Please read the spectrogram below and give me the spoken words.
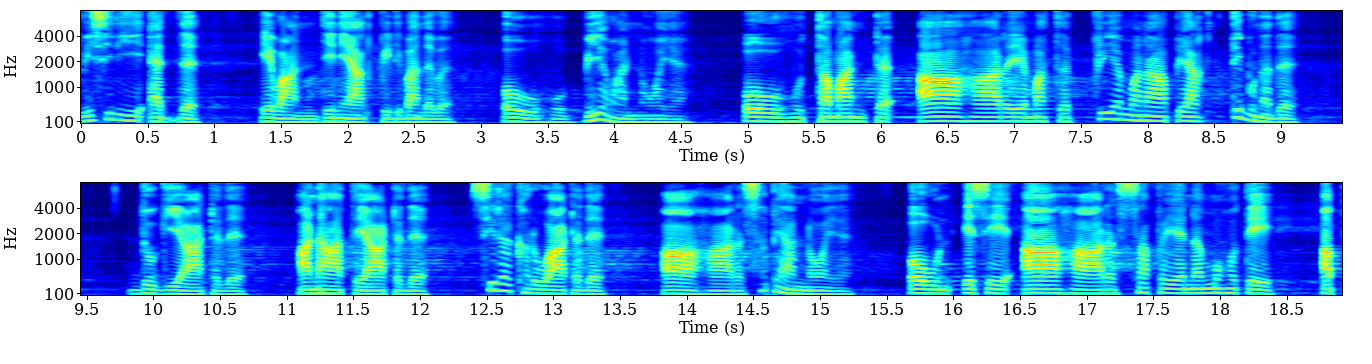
විසිරී ඇද්ද එවන් දිනයක් පිළිබඳව ඔවුහු බියවන්නෝය. ඔවුහු තමන්ට ආහාරය මත ප්‍රියමනාපයක් තිබුණද දුගියාටද අනාතයාටද සිරකරුවාටද ආහාර සපයන්නෝය. ඔවුන් එසේ ආහාර සපයන මොහොතේ අප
